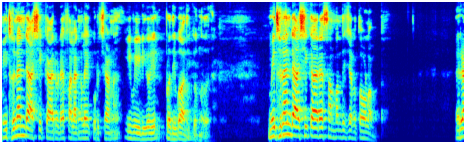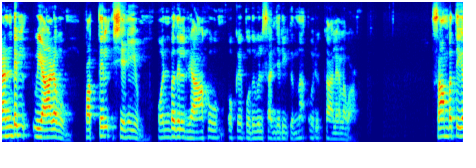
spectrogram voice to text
മിഥുനൻ രാശിക്കാരുടെ ഫലങ്ങളെക്കുറിച്ചാണ് ഈ വീഡിയോയിൽ പ്രതിപാദിക്കുന്നത്. മിഥുനൻ രാശിക്കാരെ സംബന്ധിച്ചിടത്തോളം രണ്ടിൽ വ്യാഴവും പത്തിൽ ശനിയും ഒൻപതിൽ രാഹുവും ഒക്കെ പൊതുവിൽ സഞ്ചരിക്കുന്ന ഒരു കാലയളവാണ്. സാമ്പത്തിക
